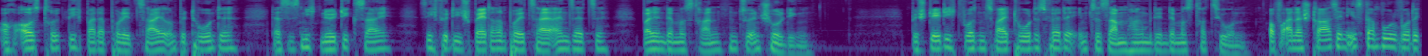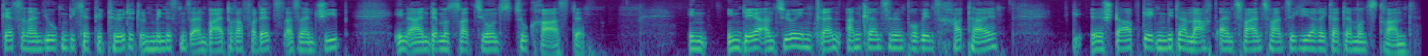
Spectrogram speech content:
auch ausdrücklich bei der Polizei und betonte, dass es nicht nötig sei, sich für die späteren Polizeieinsätze bei den Demonstranten zu entschuldigen. Bestätigt wurden zwei Todesfälle im Zusammenhang mit den Demonstrationen. Auf einer Straße in Istanbul wurde gestern ein Jugendlicher getötet und mindestens ein weiterer verletzt, als ein Jeep in einen Demonstrationszug raste. In, in der an Syrien angrenzenden Provinz Hatay äh, starb gegen Mitternacht ein 22-jähriger Demonstrant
